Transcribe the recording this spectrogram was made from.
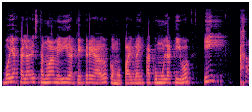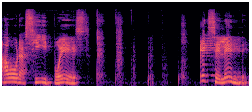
voy a jalar esta nueva medida que he creado como pipeline acumulativo y ahora sí, pues, excelente.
